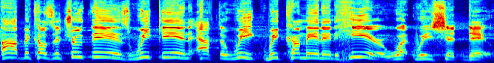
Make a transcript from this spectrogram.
Uh, because the truth is, week in after week, we come in and hear what we should do.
